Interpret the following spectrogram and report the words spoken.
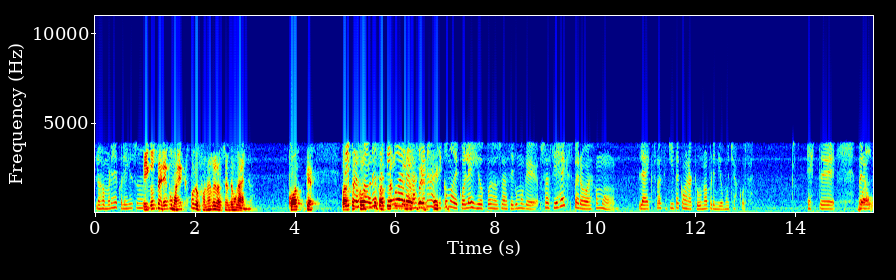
los amores de colegio son Sí, contaría como ex porque fue una relación de un año. que Sí, pero son de ese tipo de relaciones así como de colegio, pues, o sea, así como que, o sea, sí es ex, pero es como la ex basiquita con la que uno aprendió muchas cosas. Este, pero...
